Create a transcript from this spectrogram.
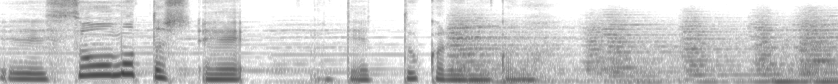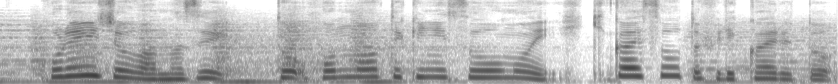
えー、そう思ったし、えー、待って、どっから読むかな。これ以上はまずいと本能的にそう思い、引き返そうと振り返ると、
